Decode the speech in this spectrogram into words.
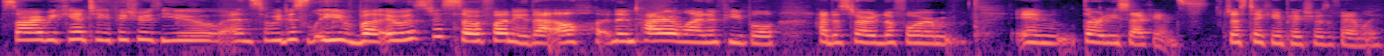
sorry, we can't take a picture with you. And so we just leave. But it was just so funny that an entire line of people had to start to form in 30 seconds just taking a picture as a family.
